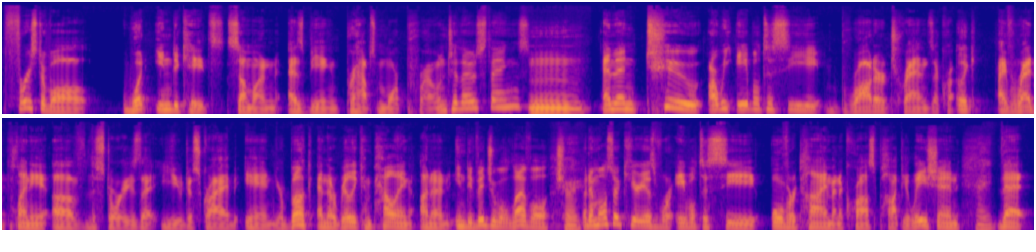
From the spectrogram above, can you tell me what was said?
first of all, what indicates someone as being perhaps more prone to those things? Mm. And then two, are we able to see broader trends across like I've read plenty of the stories that you describe in your book and they're really compelling on an individual level. Sure. But I'm also curious if we're able to see over time and across population right. that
